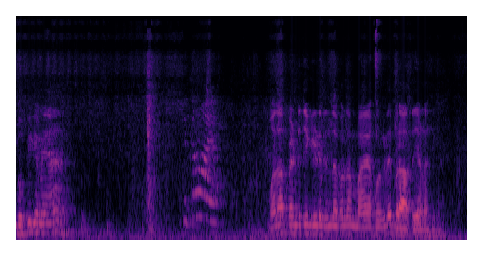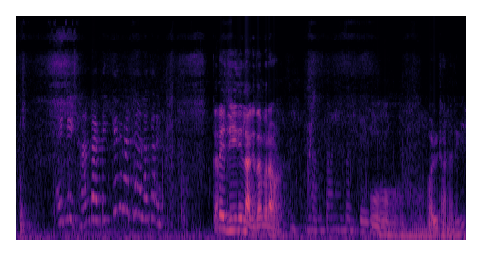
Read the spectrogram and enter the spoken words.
ਗੋਪੀ ਕਿਵੇਂ ਆ? ਮਦਾ ਪਿੰਡ 'ਚ ਗੇੜੇ ਦਿੰਦਾ ਪਹਿਲਾਂ ਮੈਂ ਹੋਰ ਕਿਹੜੇ ਬਰਾਤ ਜਾਣਾ ਸੀਗਾ। ਇੰਨੀ ਠੰਡਾ ਟਿੱਕੇ ਨਹੀਂ ਬੈਠਾ ਨਾ ਘਰੇ? ਘਰੇ ਜੀ ਨਹੀਂ ਲੱਗਦਾ ਮੇਰਾ ਹੁਣ। ਲੱਗਦਾ ਨਹੀਂ ਬੱਦੇ ਓਹ ਬੜੀ ਠੰਡ ਸੀਗੀ।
